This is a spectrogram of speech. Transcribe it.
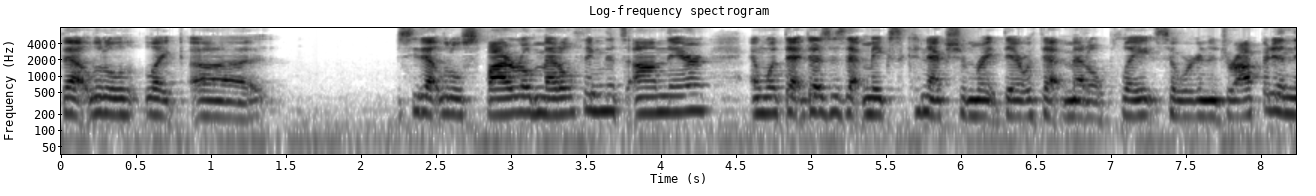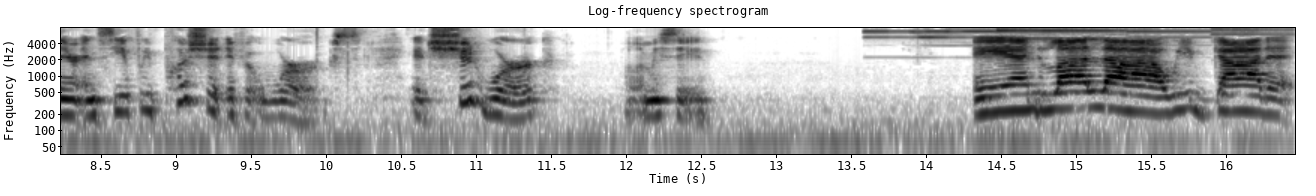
that little like, uh, see that little spiral metal thing that's on there? And what that does is that makes a connection right there with that metal plate. So we're gonna drop it in there and see if we push it, if it works. It should work. Well, let me see. And la la, we've got it.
